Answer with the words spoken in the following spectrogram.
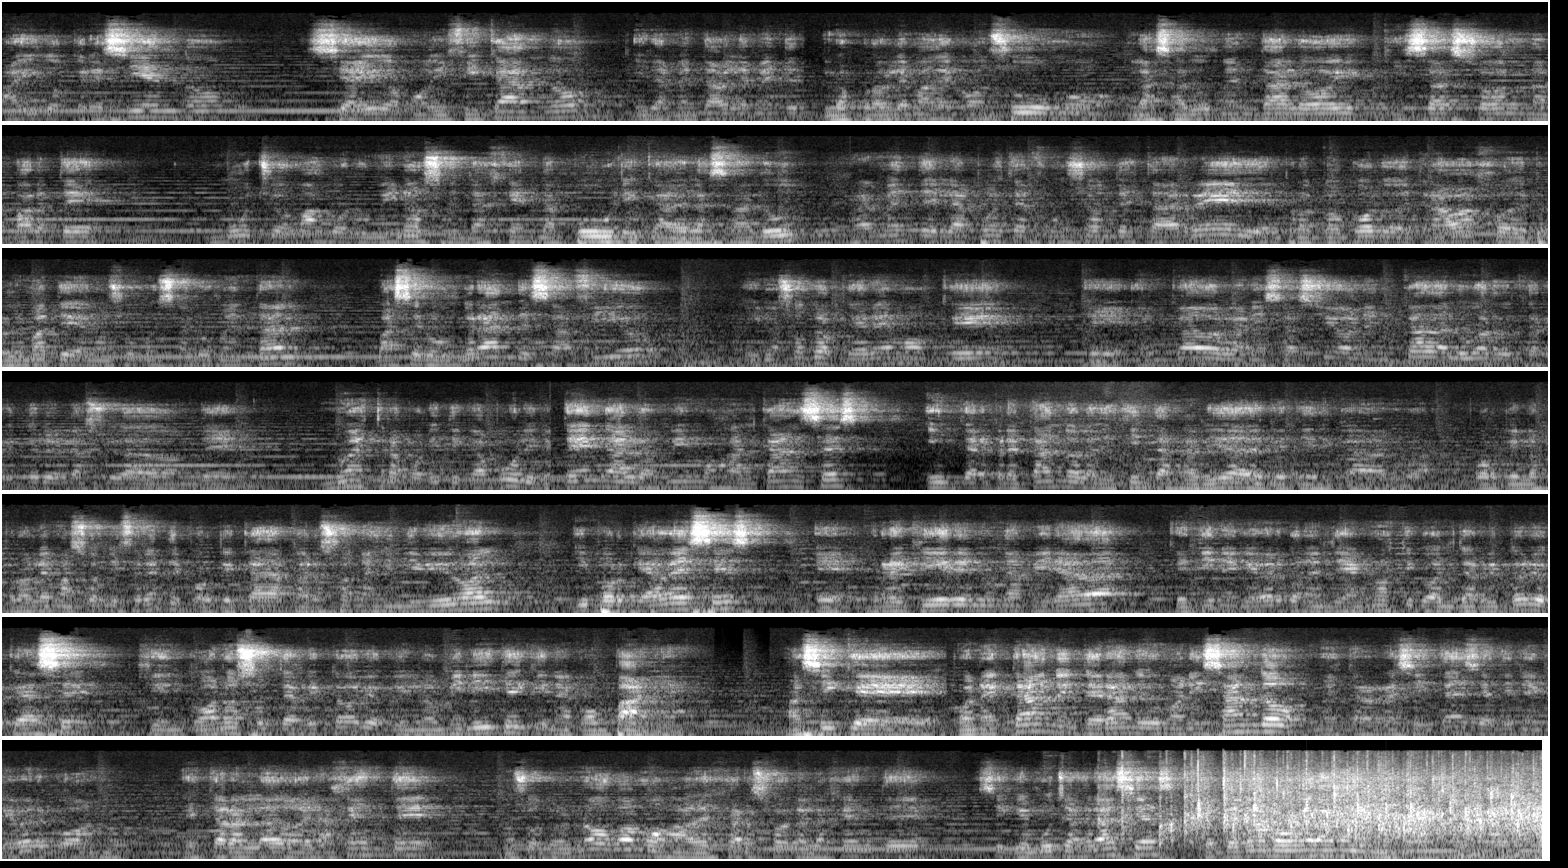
ha ido creciendo, se ha ido modificando y lamentablemente los problemas de consumo, la salud mental hoy quizás son una parte mucho más voluminosa en la agenda pública de la salud. Realmente la puesta en función de esta red y del protocolo de trabajo de problemática de consumo y salud mental va a ser un gran desafío y nosotros queremos que eh, en cada organización, en cada lugar del territorio de la ciudad donde nuestra política pública tenga los mismos alcances interpretando las distintas realidades que tiene cada lugar. Porque los problemas son diferentes, porque cada persona es individual y porque a veces eh, requieren una mirada que tiene que ver con el diagnóstico del territorio que hace quien conoce el territorio, quien lo milita y quien acompaña. Así que conectando, integrando y humanizando, nuestra resistencia tiene que ver con estar al lado de la gente. Nosotros no vamos a dejar sola a la gente. Así que muchas gracias. Que tengamos un gran año.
